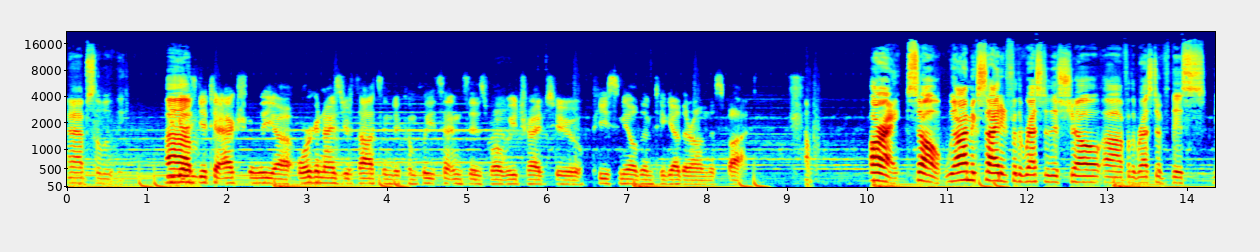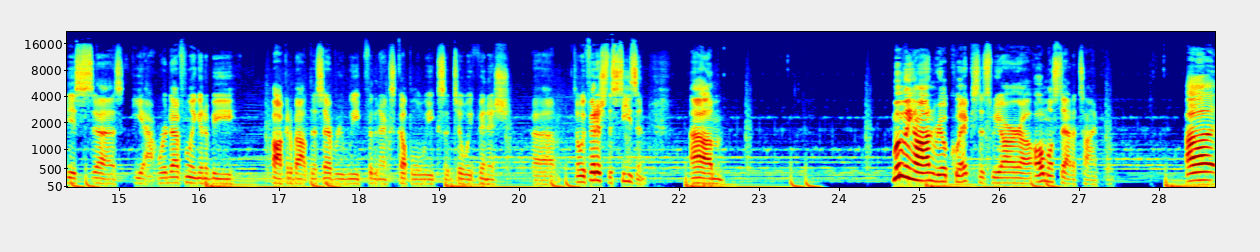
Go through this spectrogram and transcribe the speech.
absolutely. You guys Um, get to actually uh, organize your thoughts into complete sentences while we try to piecemeal them together on the spot. All right, so we, I'm excited for the rest of this show. Uh, for the rest of this, this, uh, yeah, we're definitely going to be talking about this every week for the next couple of weeks until we finish, uh, until we finish the season. Um, moving on, real quick, since we are uh, almost out of time. Uh,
